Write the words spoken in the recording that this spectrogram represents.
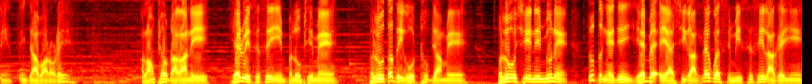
တင်တင်ကြပါတော့တယ်အလောင်းဖြောက်တာကနေရဲတွေစစ်စစ်ရင်ဘယ်လိုဖြေမယ်ဘယ်လိုတက်တွေကိုထုတ်ပြမယ်ဘယ်လိုအခြေအနေမျိုးနဲ့သူ့တငယ်ချင်းရဲဘက်အရာရှိကလှည့်ကွက်စင်ပြီးစစ်ဆေးလာခဲ့ရင်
